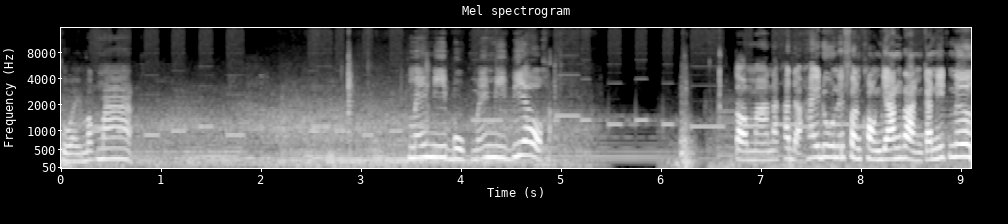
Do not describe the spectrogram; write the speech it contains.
สวยมากๆ ไม่มีบุบไม่มีเบี้ยวค่ะ ต่อมานะคะเดี๋ยวให้ดูในส่วนของยางหลังกันนิดนึง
